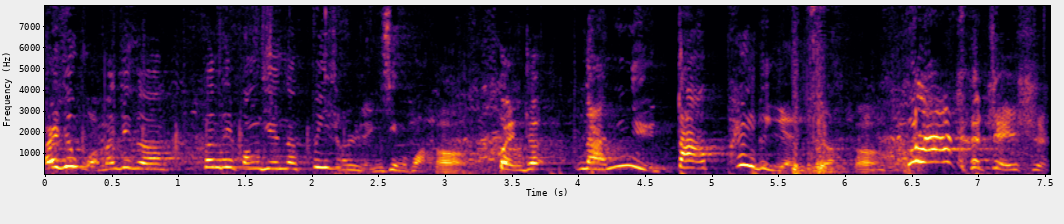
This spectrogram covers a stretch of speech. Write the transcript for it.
而且我们这个分配房间呢非常人性化啊本着男女搭配的原则啊那可真是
